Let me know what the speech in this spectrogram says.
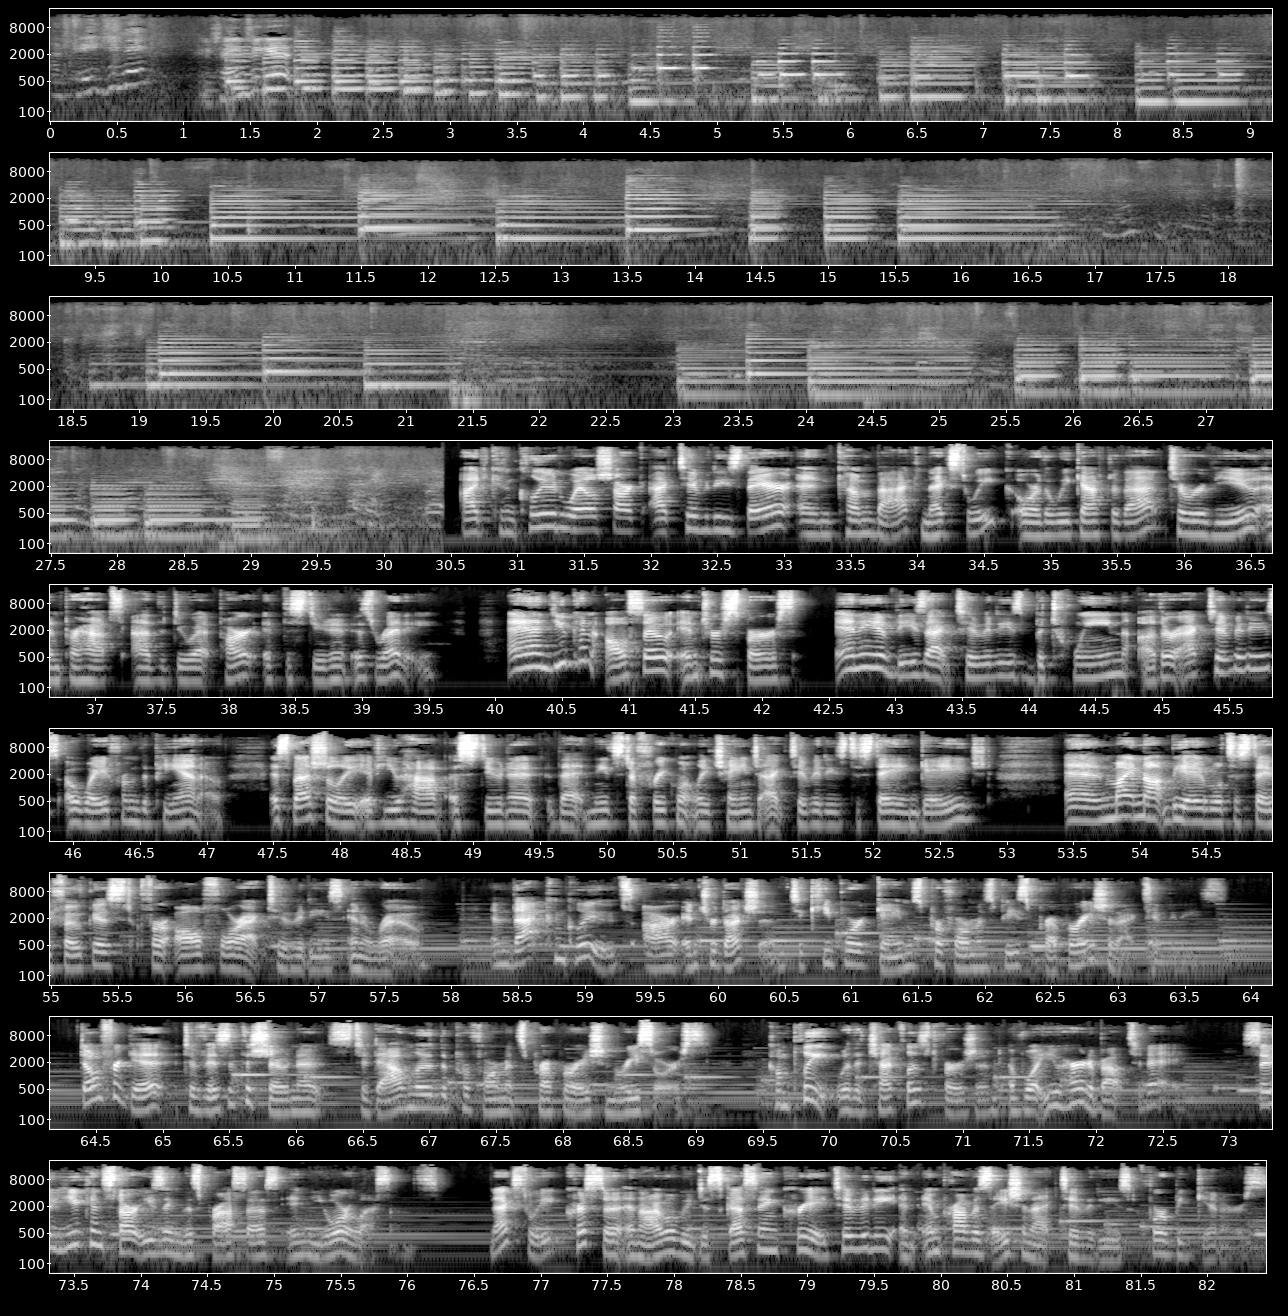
I'm changing it. You changing it? Conclude whale shark activities there and come back next week or the week after that to review and perhaps add the duet part if the student is ready. And you can also intersperse any of these activities between other activities away from the piano, especially if you have a student that needs to frequently change activities to stay engaged and might not be able to stay focused for all four activities in a row. And that concludes our introduction to keyboard games performance piece preparation activities. Don't forget to visit the show notes to download the performance preparation resource, complete with a checklist version of what you heard about today, so you can start using this process in your lessons. Next week, Krista and I will be discussing creativity and improvisation activities for beginners.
